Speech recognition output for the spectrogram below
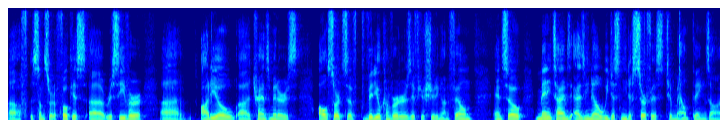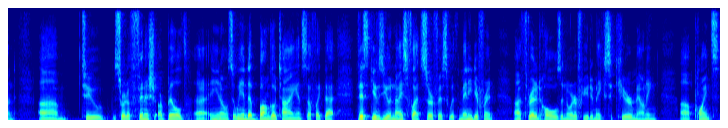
some sort of focus uh, receiver uh, audio transmitters all sorts of video converters if you're shooting on film. And so many times, as you know, we just need a surface to mount things on um, to sort of finish our build, uh, you know, so we end up bongo tying and stuff like that. This gives you a nice flat surface with many different uh, threaded holes in order for you to make secure mounting uh, points.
